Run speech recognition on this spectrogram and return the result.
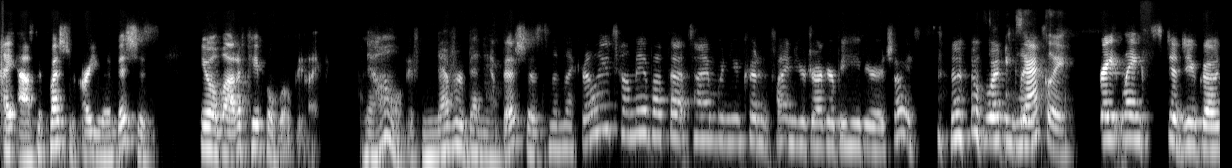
I ask the question, are you ambitious? You know, a lot of people will be like, no, I've never been ambitious. And I'm like, really? Tell me about that time when you couldn't find your drug or behavior of choice. what exactly. Lengths, great lengths did you go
